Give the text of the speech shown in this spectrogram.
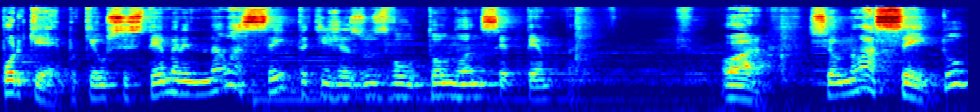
Por quê? Porque o sistema ele não aceita que Jesus voltou no ano 70. Ora, se eu não aceito,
